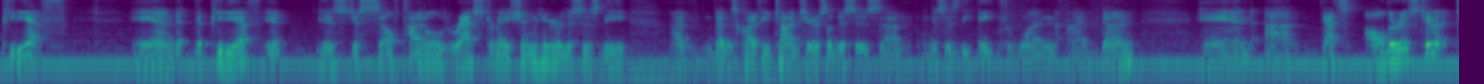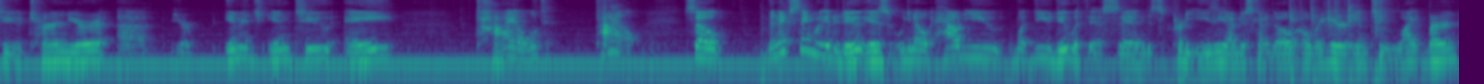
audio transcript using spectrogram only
PDF. And the PDF, it is just self-titled Rasterbation here. This is the I've done this quite a few times here, so this is um, this is the eighth one I've done, and uh, that's all there is to it. To turn your uh, your image into a tiled tile. So the next thing we're going to do is, you know, how do you, what do you do with this? And it's pretty easy. I'm just going to go over here into Lightburn.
